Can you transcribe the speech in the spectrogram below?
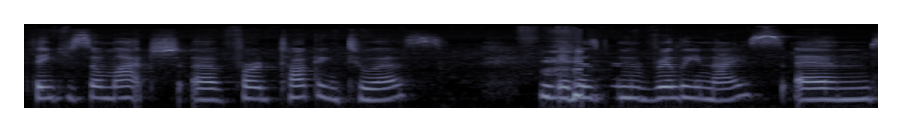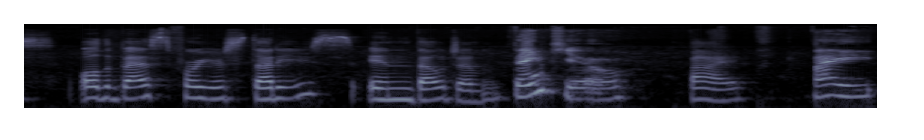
thank you so much uh, for talking to us. It has been really nice, and all the best for your studies in Belgium. Thank you. Bye. Bye.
